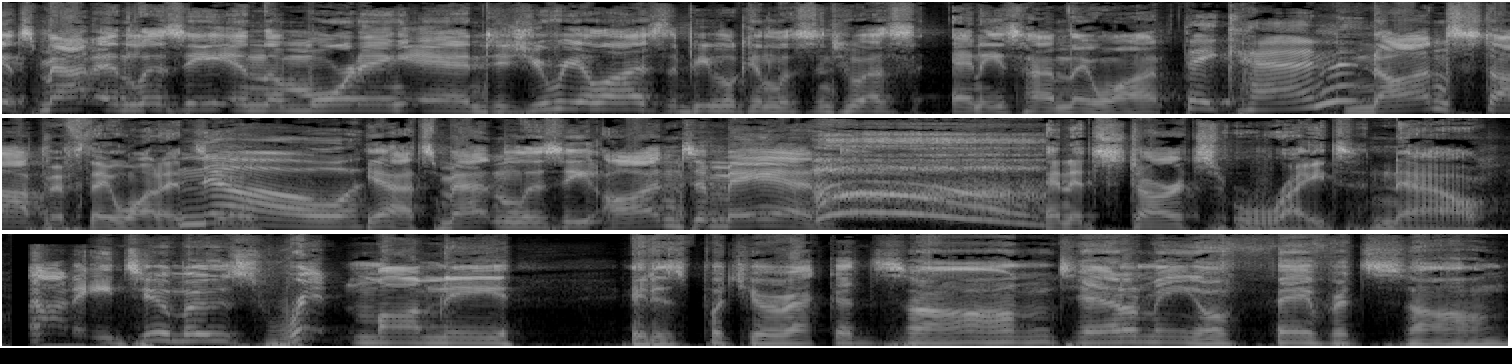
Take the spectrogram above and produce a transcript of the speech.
it's Matt and Lizzie in the morning. And did you realize that people can listen to us anytime they want? They can? Non-stop if they wanted to. No. Yeah, it's Matt and Lizzie on demand. and it starts right now. Two moose, written Momney. It is put your records on. Tell me your favorite song.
